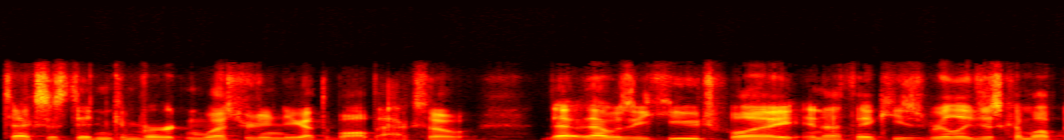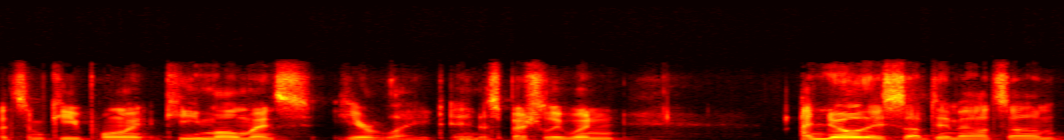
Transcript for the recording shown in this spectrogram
Texas didn't convert, and West Virginia got the ball back. So that that was a huge play, and I think he's really just come up at some key point, key moments here late, and especially when I know they subbed him out some.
